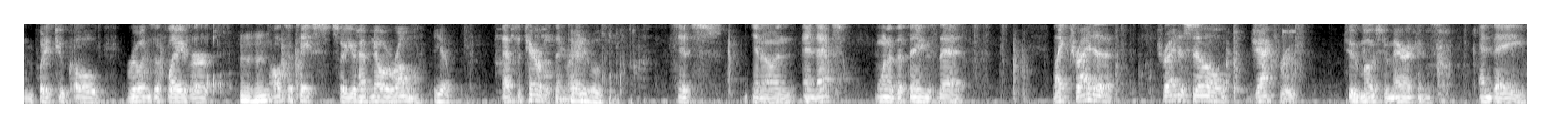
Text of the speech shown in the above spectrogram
And put it too cold ruins the flavor. Mm-hmm. Also takes so you have no aroma. Yep. That's a terrible thing, right? Terrible thing. It's you know, and and that's one of the things that like try to try to sell jackfruit to most Americans, and they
